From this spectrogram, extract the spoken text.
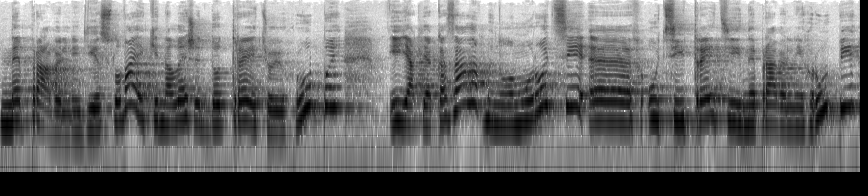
неправильні дієслова, які належать до третьої групи. І як я казала, в минулому році е, у цій третій неправильній групі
